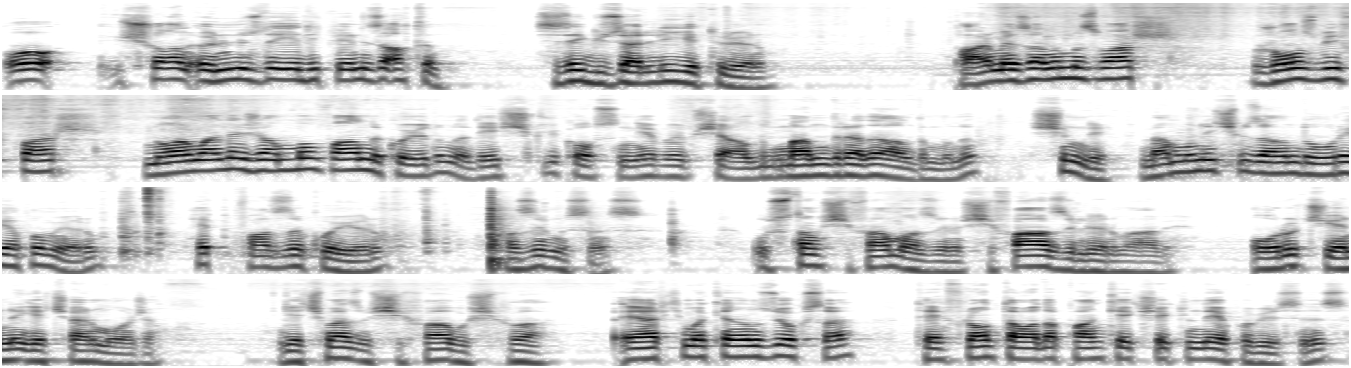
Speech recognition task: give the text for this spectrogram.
O şu an önünüzde yediklerinizi atın. Size güzelliği getiriyorum. Parmesanımız var. Roast beef var. Normalde jambon falan da koyuyordum da değişiklik olsun diye böyle bir şey aldım. Mandıra'dan aldım bunu. Şimdi ben bunu hiçbir zaman doğru yapamıyorum. Hep fazla koyuyorum. Hazır mısınız? Ustam şifa mı hazırlıyor? Şifa hazırlıyorum abi. Oruç yerine geçer mi hocam? Geçmez mi? Şifa bu şifa. Eğer ki makineniz yoksa teflon tavada pankek şeklinde yapabilirsiniz.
